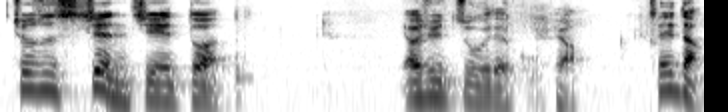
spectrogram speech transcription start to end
就是现阶段要去注意的股票，这一档。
